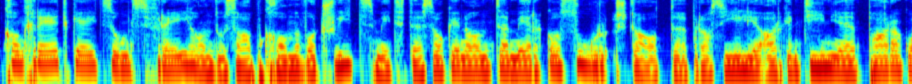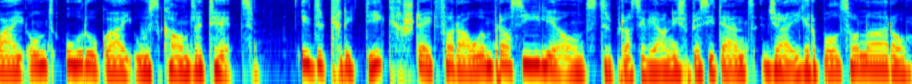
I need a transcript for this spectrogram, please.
Konkret geht es um das Freihandelsabkommen, das die Schweiz mit den sogenannten Mercosur-Staaten Brasilien, Argentinien, Paraguay und Uruguay ausgehandelt hat. In der Kritik steht vor allem Brasilien und der brasilianische Präsident Jair Bolsonaro.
